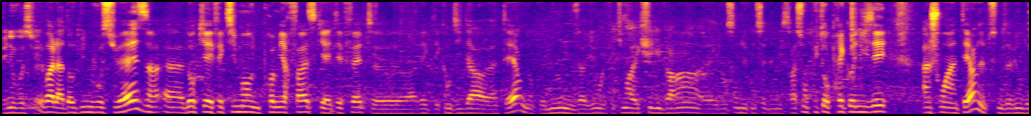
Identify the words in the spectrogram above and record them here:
du nouveau Suez. voilà, donc du nouveau Suez. Euh, donc il y a effectivement une première phase qui a été faite euh, avec des candidats internes. Donc nous, nous avions effectivement avec Philippe Varin et l'ensemble du conseil d'administration plutôt préconisé un choix interne, parce que nous avions de,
